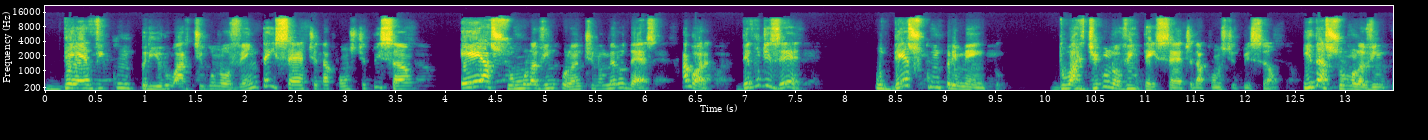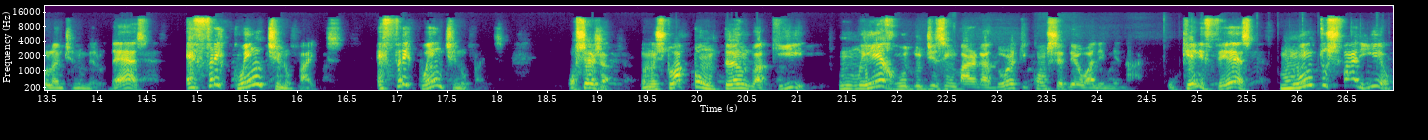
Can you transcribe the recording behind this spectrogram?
deve cumprir o artigo 97 da Constituição, e a súmula vinculante número 10. Agora, devo dizer, o descumprimento do artigo 97 da Constituição e da súmula vinculante número 10 é frequente no país. É frequente no país. Ou seja, Eu não estou apontando aqui um erro do desembargador que concedeu a liminar. O que ele fez, muitos fariam.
